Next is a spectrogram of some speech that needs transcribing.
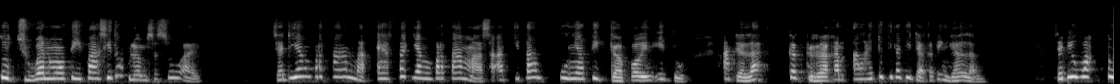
Tujuan motivasi itu belum sesuai. Jadi yang pertama, efek yang pertama saat kita punya tiga poin itu adalah kegerakan Allah itu kita tidak ketinggalan. Jadi waktu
